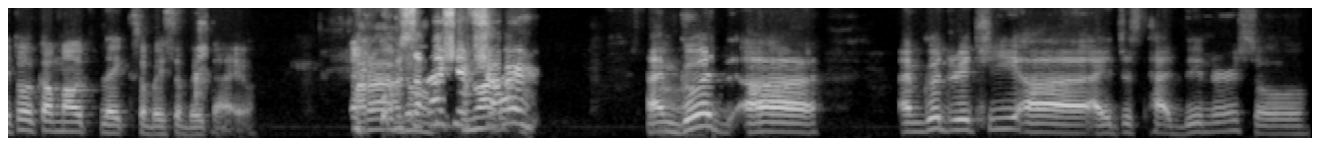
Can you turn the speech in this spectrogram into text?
It will come out like sabay-sabay tayo. Para Kamusta ano, ka, Chef Char? I'm good. Uh I'm good, Richie. Uh I just had dinner so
